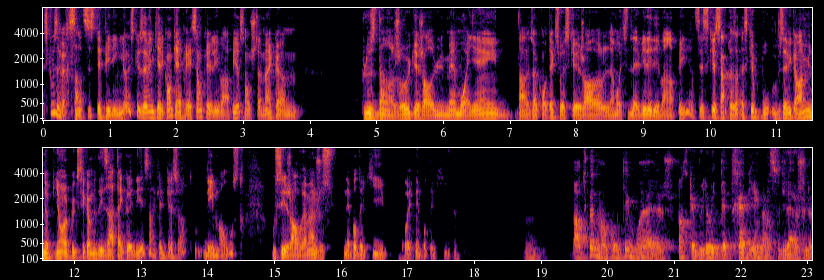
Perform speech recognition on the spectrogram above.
Est-ce que vous avez ressenti ce feeling-là? Est-ce que vous avez une quelconque impression que les vampires sont justement comme plus dangereux que genre l'humain moyen dans un contexte où est-ce que genre la moitié de la ville est des vampires? Est-ce que ça représente. Est-ce que vous avez quand même une opinion un peu que c'est comme des antagonistes en quelque sorte, des monstres, ou c'est genre vraiment juste n'importe qui pour être n'importe qui? En tout cas, de mon côté, moi, euh, je pense que Willow était très bien dans ce village-là.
